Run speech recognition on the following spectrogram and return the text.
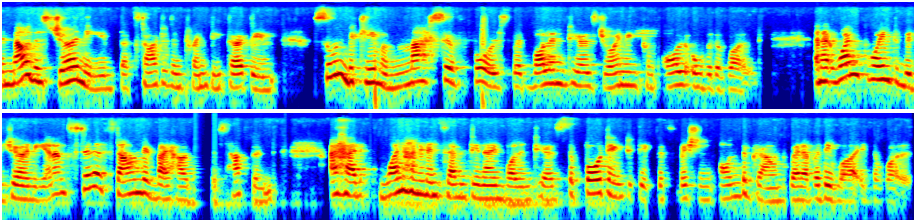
And now, this journey that started in 2013 soon became a massive force with volunteers joining from all over the world. And at one point in the journey, and I'm still astounded by how this happened, I had 179 volunteers supporting to take this vision on the ground wherever they were in the world.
